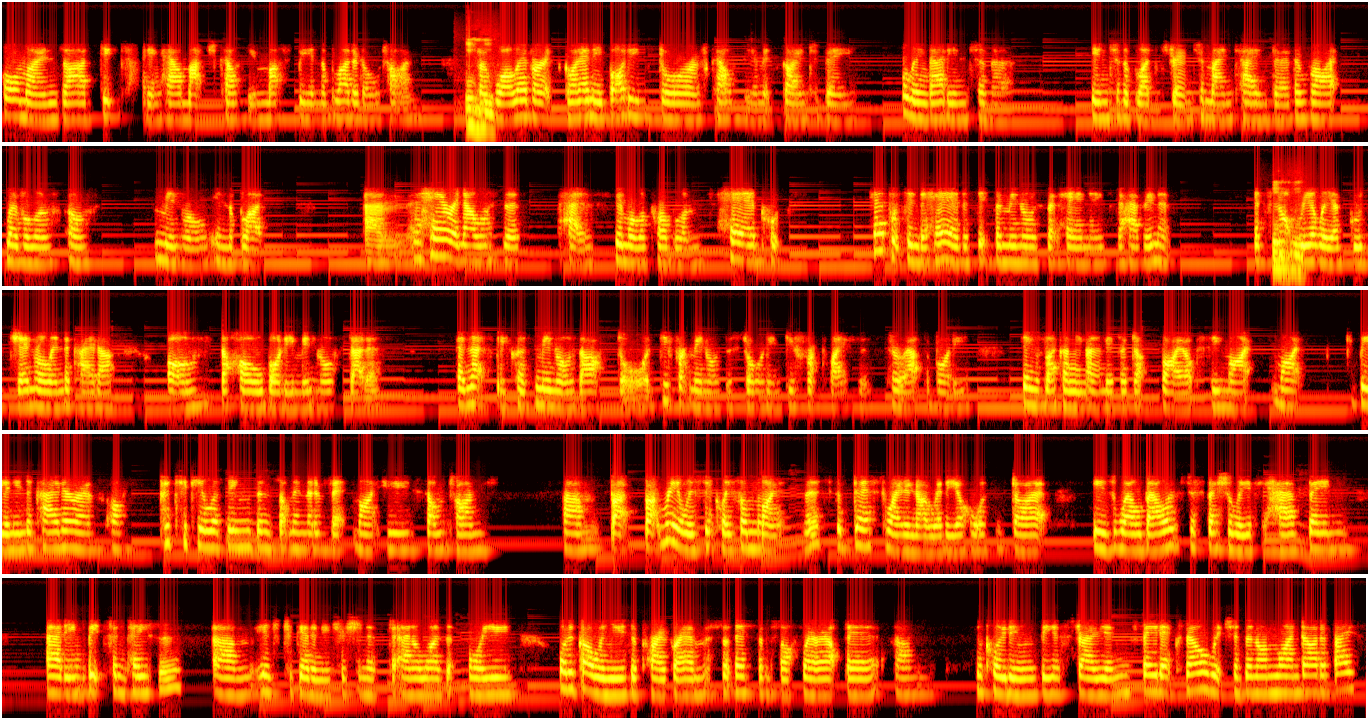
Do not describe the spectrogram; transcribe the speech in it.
hormones are dictating how much calcium must be in the blood at all times. So Mhm. while ever it's got any body store of calcium, it's going to be pulling that into the into the bloodstream to maintain the, the right level of, of mineral in the blood. Um, hair analysis has similar problems. Hair puts hair puts into hair the, the minerals that hair needs to have in it. It's not Mhm. really a good general indicator of the whole body mineral status. And that's because minerals are stored, different minerals are stored in different places throughout the body. Things like a, a liver biopsy might might be an indicator of, of particular things and something that a vet might use sometimes. Um, but but realistically, for most of us, the best way to know whether your horse's diet is well balanced, especially if you have been adding bits and pieces, um, is to get a nutritionist to analyse it for you or to go and use a program. So there's some software out there, um, including the Australian FeedXL, which is an online database.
